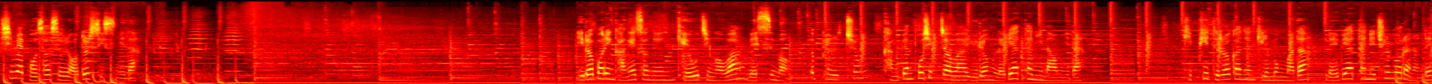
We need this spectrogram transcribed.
심해 버섯을 얻을 수 있습니다. 잃어버린 강에서는 개오징어와 메스머, 흡혈충, 강변 포식자와 유령 레비아탄이 나옵니다. 깊이 들어가는 길목마다 레비아탄이 출몰하는데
